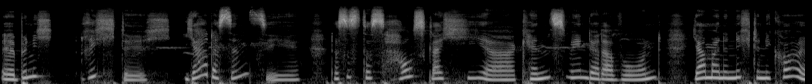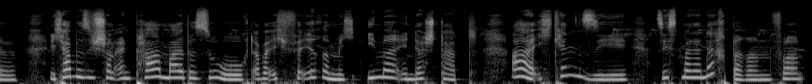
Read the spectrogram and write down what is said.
Äh, bin ich richtig? Ja, das sind sie. Das ist das Haus gleich hier. Kennst wen, der da wohnt? Ja, meine Nichte Nicole. Ich habe sie schon ein paar Mal besucht, aber ich verirre mich immer in der Stadt. Ah, ich kenne sie. Sie ist meine Nachbarin von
